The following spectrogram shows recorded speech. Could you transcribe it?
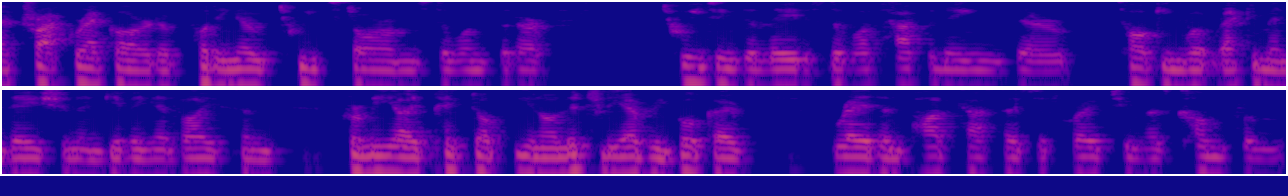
a track record of putting out tweet storms, the ones that are tweeting the latest of what's happening. They're talking about recommendation and giving advice. And for me, I picked up, you know, literally every book I've read and podcast I subscribe to has come from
